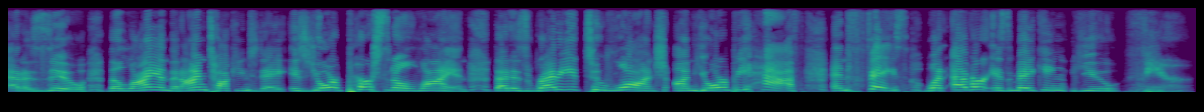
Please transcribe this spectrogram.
at a zoo. The lion that I'm talking today is your personal lion that is ready to launch on your behalf and face whatever is making you fear.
